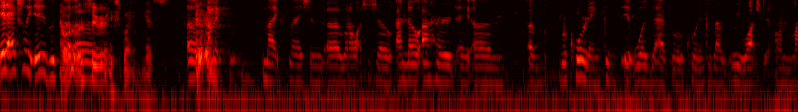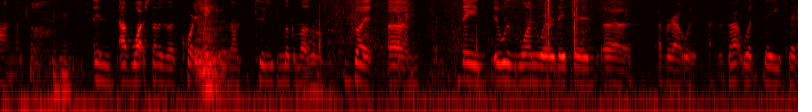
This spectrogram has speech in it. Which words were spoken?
It actually is with the. Oh, let's uh, hear it. Explain. Yes. uh, I'm exp- my explanation uh, when I watched the show. I know I heard a um, a recording because it was the actual recording because I rewatched it online. Like, and I've watched some of the court cases on too. You can look them up, but um, they it was one where they said uh, I forgot what I forgot what they said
